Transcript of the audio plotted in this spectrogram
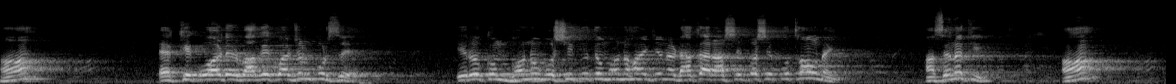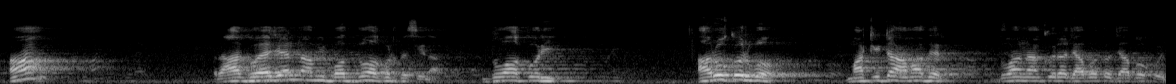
হ্যাঁ? এক এক ওয়ার্ডের বাগে কয়জন পড়ছে? এরকম গণবসিত তো মনে হয় যে না ঢাকার আশেপাশে কোথাও নাই। আছে নাকি? হ্যাঁ? হ্যাঁ? রাগ হয়ে যান না, আমি বদোয়া করতেছি না। দোয়া করি। আরও করব। মাটিটা আমাদের। দোয়া না করে যাব তো যাব কই?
